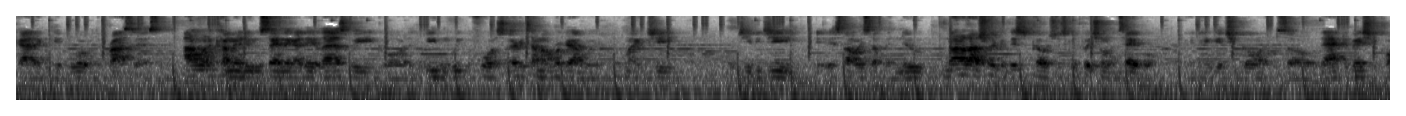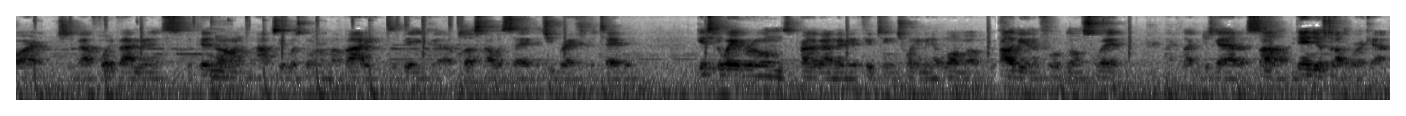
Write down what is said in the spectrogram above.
guy that can get bored with the process. I don't want to come in and do the same thing I did last week or even the week before. So every time I work out with Mike G, GBG, it's always something new. Not a lot of strength conditioning coaches can put you on the table and get you going. So the activation part, which is about 45 minutes, depending on obviously what's going on in my body, is a big uh, plus I would say that you bring to the table. Get to the weight room, it's probably about maybe a 15, 20 minute warm up. Probably be in a full blown sweat, like, like just got out of the sauna. Then you'll start the workout.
